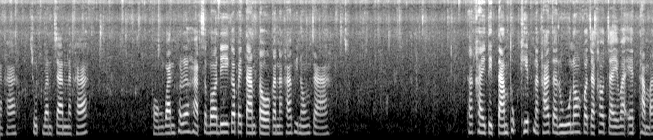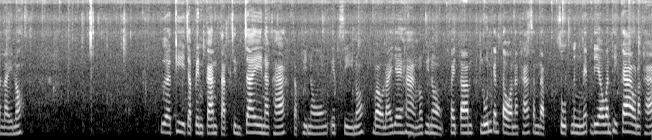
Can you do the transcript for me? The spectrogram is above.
นะคะ ชุดวันจันทร์นะคะ ของวันพฤหัสบดีก็ไปตามต่อกันนะคะ พี่น้องจ๋า ถ้าใครติดตามทุกคลิปนะคะ จะรู้เนาะก็จะเข้าใจว่าแอดทำอะไรเนาะเพื่อที่จะเป็นการตัดสินใจนะคะ กับพี่น้อง FC เนาะเบาไร้ย่ายห่างเนาะพี่น้องไปตามลุ้นกันต่อนะคะสำหรับสูตร 1 เม็ดเดียววันที่ 9 นะคะ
